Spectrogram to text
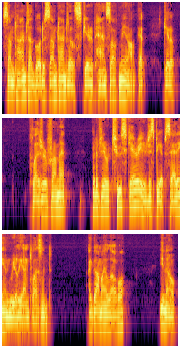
Sometimes I'll go to sometimes I'll scare the pants off me and I'll get, get a pleasure from it. But if they were too scary, it would just be upsetting and really unpleasant. I got my level. You know,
